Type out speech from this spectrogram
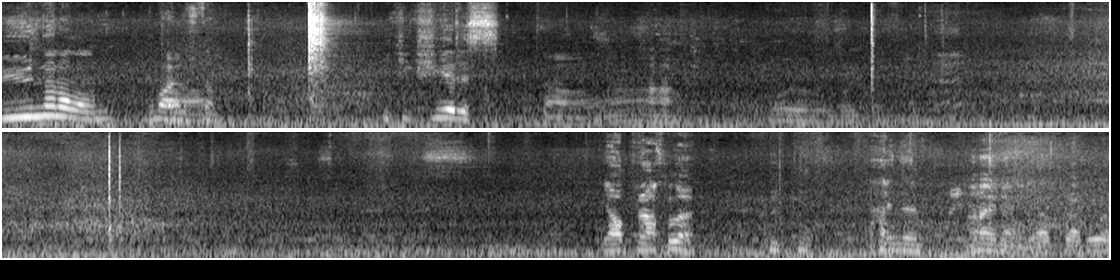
Büyüğünden alalım Cumali Tamam. ustam. İki kişi yeriz. Tamam. Yapraklı. Aynen. Aynen yapraklı.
